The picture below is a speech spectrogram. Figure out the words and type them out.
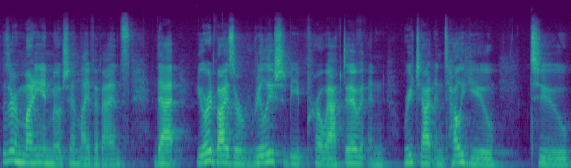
those are money in motion life events that your advisor really should be proactive and reach out and tell you to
